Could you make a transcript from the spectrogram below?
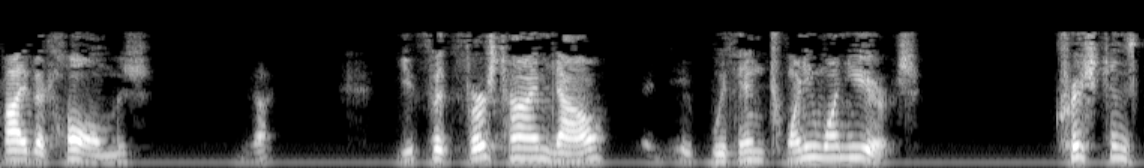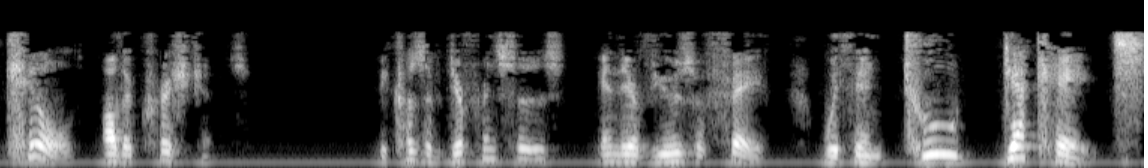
private homes. You, for the first time now, within 21 years, Christians killed other Christians because of differences in their views of faith. Within two decades,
